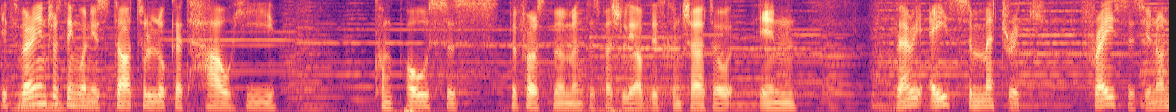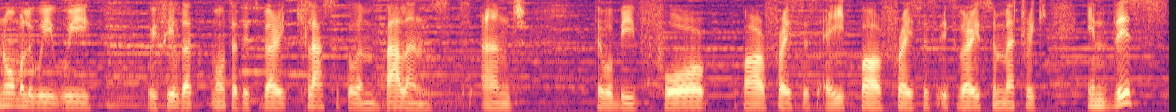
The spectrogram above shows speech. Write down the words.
It's very interesting when you start to look at how he composes the first movement, especially of this concerto, in very asymmetric phrases. You know, normally we, we we feel that Mozart is very classical and balanced, and there will be four bar phrases, eight bar phrases. It's very symmetric. In this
